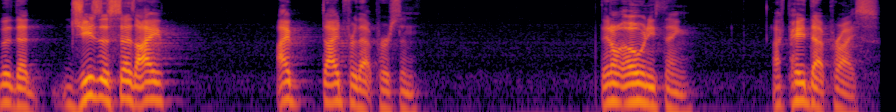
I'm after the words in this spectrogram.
that Jesus says, I, I died for that person. They don't owe anything. I've paid that price.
